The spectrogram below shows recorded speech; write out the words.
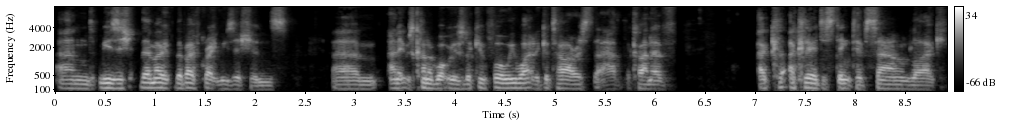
and musician. They're both they're both great musicians, um, and it was kind of what we was looking for. We wanted a guitarist that had the kind of a, cl- a clear, distinctive sound, like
